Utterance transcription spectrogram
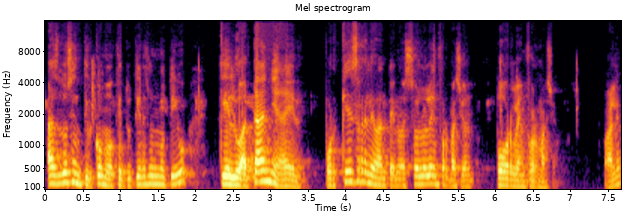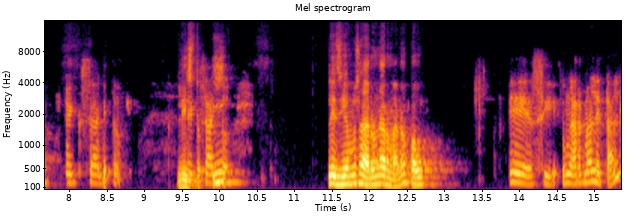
hazlo sentir cómodo, que tú tienes un motivo que lo atañe a él. ¿Por qué es relevante? No es solo la información por la información. ¿Vale? Exacto. Listo. Y les íbamos a dar un arma, ¿no, Pau? Eh, sí, un arma letal.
